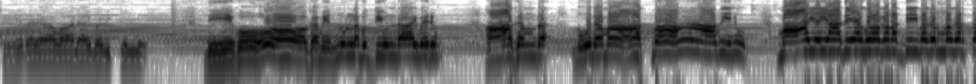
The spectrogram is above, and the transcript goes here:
ചേതനാവാനായി ഭവിക്കുന്നു. ദേഹോകമെന്നുള്ള ബുദ്ധി ഉണ്ടായി വരും. ആകന്ത നൂനമാത്മാവിനു മായയാ ദേഹോകമദ്ദൈവ കർമ്മകർത്ത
